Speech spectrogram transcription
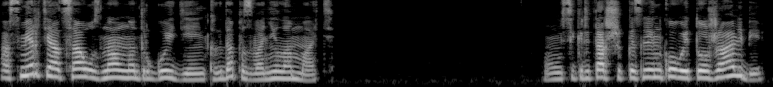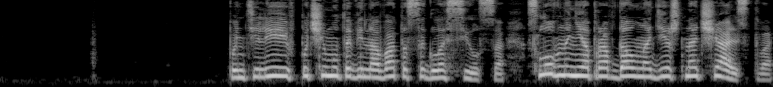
О смерти отца узнал на другой день, когда позвонила мать. У секретарши Козленковой тоже алиби? Пантелеев почему-то виновато согласился, словно не оправдал надежд начальства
